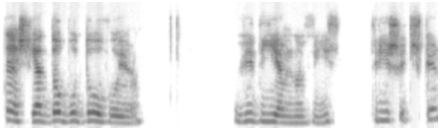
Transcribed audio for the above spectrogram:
Теж я добудовую від'ємну вісь трішечки.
